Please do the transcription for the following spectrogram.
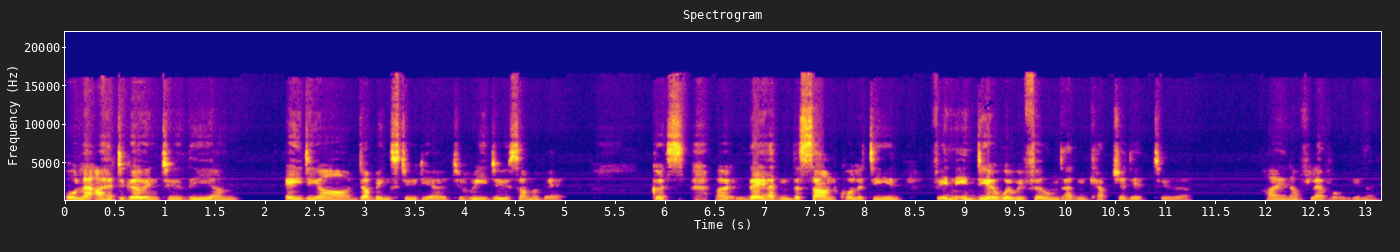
or I had to go into the um, ADR dubbing studio to redo some of it because uh, they hadn't the sound quality and in India where we filmed hadn't captured it to a high enough level, you know.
